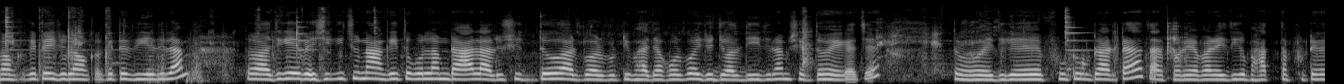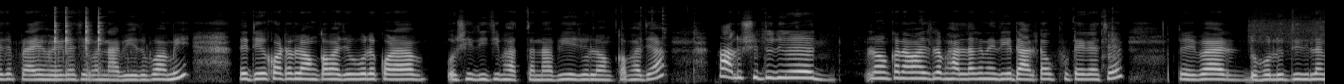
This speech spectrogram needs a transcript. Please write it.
লঙ্কা কেটে, এই যে লঙ্কা কেটে দিয়ে দিলাম। তো আজকে বেশি কিছু না, আগেই তো বললাম ডাল, আলু সিদ্ধ আর বরবটি ভাজা করব। এই যে জল দিয়ে দিলাম, সেদ্ধ হয়ে গেছে। তো এইদিকে ফুটুক ডালটা, তারপরে আবার এইদিকে ভাতটা ফুটে গেছে, প্রায় হয়ে গেছে, এবার নাবিয়ে দেবো আমি। এদিকে কটা লঙ্কা ভাজবো বলে কড়া বসিয়ে দিয়েছি, ভাতটা নাবিয়ে, এই যে লঙ্কা ভাজা। আলু সিদ্ধ দিলে লঙ্কা না ভাজলে ভালো লাগে না, এদিকে ডালটাও ফুটে গেছে। তো এবার হলুদ দিয়ে দিলাম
